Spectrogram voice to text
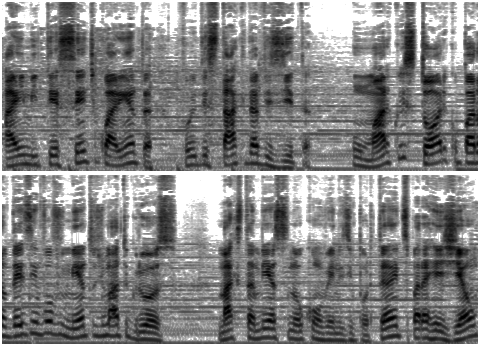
a MT 140 foi o destaque da visita. Um marco histórico para o desenvolvimento de Mato Grosso. Max também assinou convênios importantes para a região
